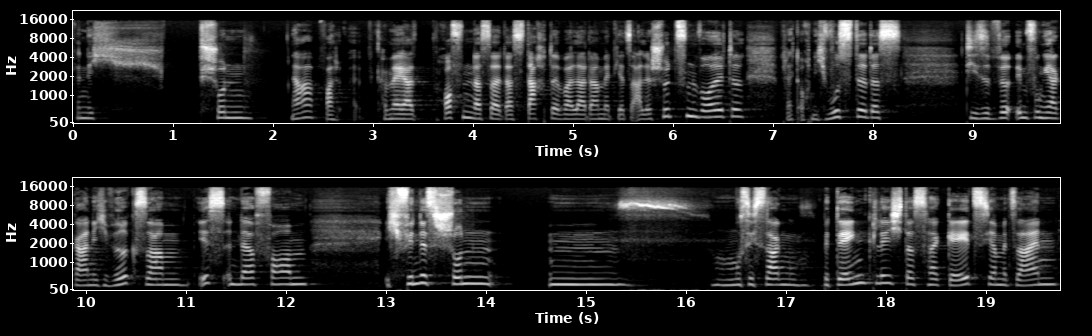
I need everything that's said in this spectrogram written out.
Finde ich schon ja, können wir ja hoffen, dass er das dachte, weil er damit jetzt alle schützen wollte. Vielleicht auch nicht wusste, dass diese Impfung ja gar nicht wirksam ist in der Form. Ich finde es schon, mm, muss ich sagen, bedenklich, dass Herr Gates ja mit seinen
